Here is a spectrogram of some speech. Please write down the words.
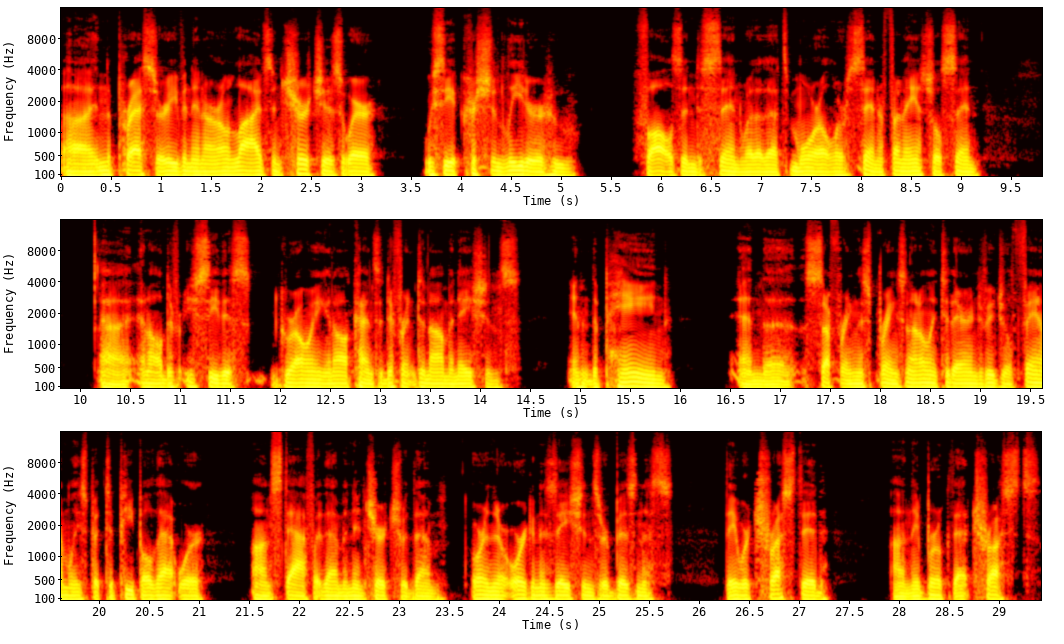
uh, in the press or even in our own lives in churches where we see a Christian leader who falls into sin, whether that's moral or sin or financial sin. Uh, and all different, you see this growing in all kinds of different denominations and the pain and the suffering this brings not only to their individual families, but to people that were on staff with them and in church with them or in their organizations or business. They were trusted and they broke that trust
